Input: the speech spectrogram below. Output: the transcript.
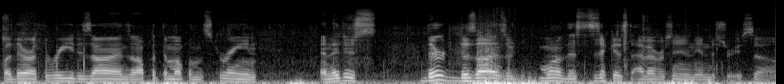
but there are three designs, and I'll put them up on the screen. And they just their designs are one of the sickest I've ever seen in the industry. So,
